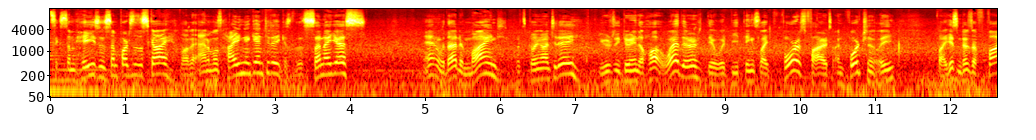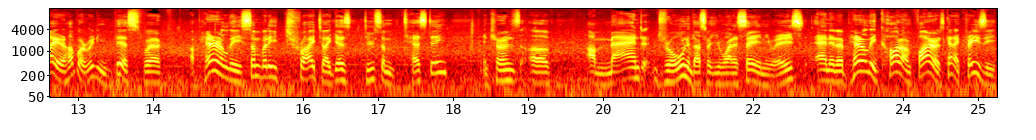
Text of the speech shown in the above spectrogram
looks like some haze in some parts of the sky. A lot of animals hiding again today because of the sun, I guess. And with that in mind, what's going on today? Usually during the hot weather, there would be things like forest fires, unfortunately. But I guess in terms of fire, how about reading this, where apparently somebody tried to, I guess, do some testing in terms of a manned drone, if that's what you want to say anyways. And it apparently caught on fire. It's kind of crazy.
